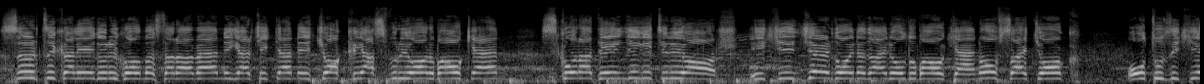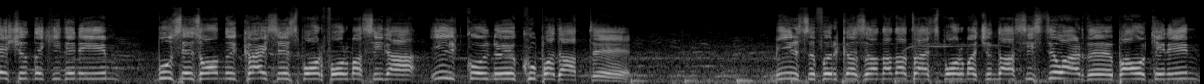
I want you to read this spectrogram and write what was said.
Sırtı kaleye dönük olmasına rağmen gerçekten çok kıyas vuruyor Baoken. Skora denge getiriyor. İkinci yarıda oyuna dahil oldu Baoken. Offside yok. 32 yaşındaki deneyim bu sezon Kayseri Spor formasıyla ilk golünü kupada attı. 1-0 kazanan Hatay Spor maçında asisti vardı Baoken'in.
